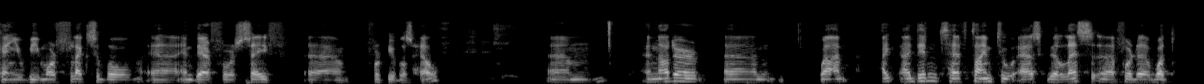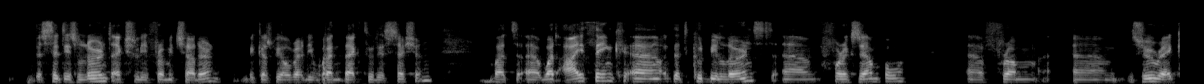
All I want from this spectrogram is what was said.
can you be more flexible uh, and therefore safe uh, for people's health? Um, another, um, well, I, I didn't have time to ask the less uh, for the what the cities learned actually from each other because we already went back to this session. But uh, what I think uh, that could be learned, um, for example, uh, from um, Zurich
